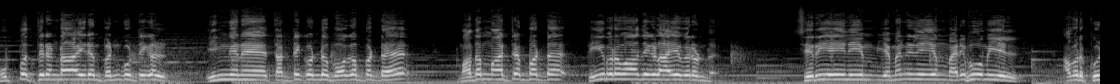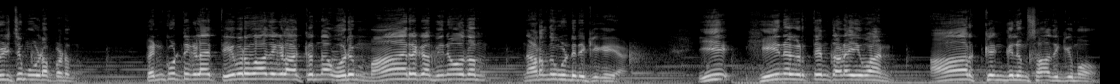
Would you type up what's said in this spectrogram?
മുപ്പത്തിരണ്ടായിരം പെൺകുട്ടികൾ ഇങ്ങനെ തട്ടിക്കൊണ്ട് പോകപ്പെട്ട് മതം മാറ്റപ്പെട്ട് തീവ്രവാദികളായവരുണ്ട്. സിറിയയിലെയും യമനിലെയും മരുഭൂമിയിൽ അവർ കുഴിച്ചു മൂടപ്പെടുന്നു. പെൺകുട്ടികളെ തീവ്രവാദികളാക്കുന്ന ഒരു മാരക വിനോദം നടന്നുകൊണ്ടിരിക്കുകയാണ്. ഈ ഹീനകൃത്യം തടയുവാൻ ആർക്കെങ്കിലും സാധിക്കുമോ?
